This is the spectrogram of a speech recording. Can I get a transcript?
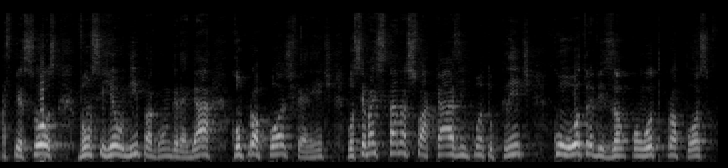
As pessoas vão se reunir para congregar com propósito diferente. Você vai estar na sua casa enquanto crente com outra visão, com outro propósito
